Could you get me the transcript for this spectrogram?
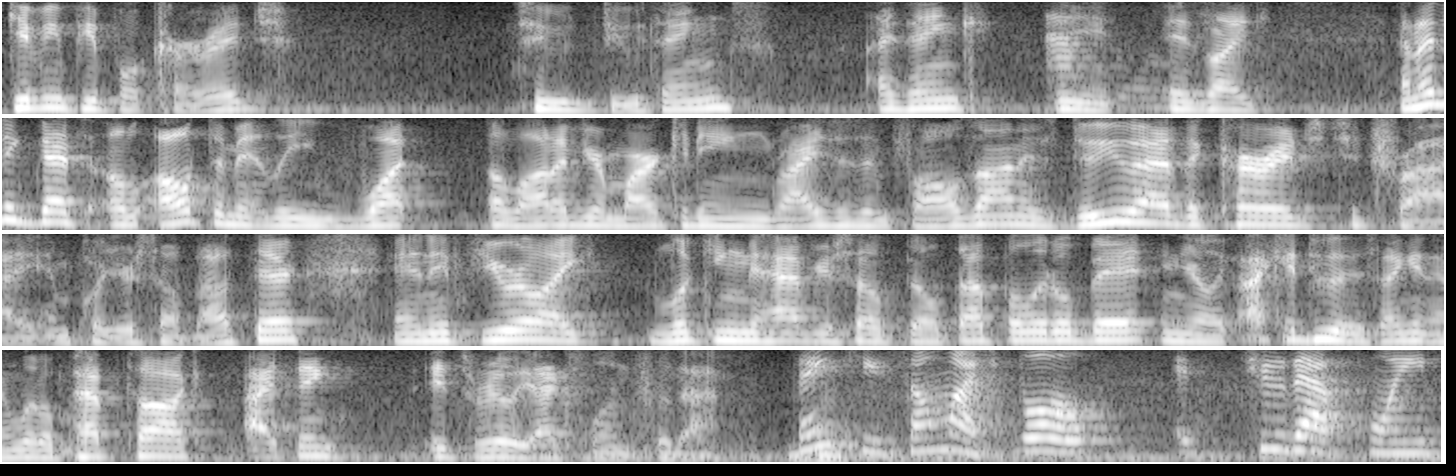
giving people courage to do things i think Absolutely. is like and i think that's ultimately what a lot of your marketing rises and falls on is do you have the courage to try and put yourself out there and if you're like looking to have yourself built up a little bit and you're like i can do this i get a little pep talk i think it's really excellent for that Thank you so much. Well, to that point,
